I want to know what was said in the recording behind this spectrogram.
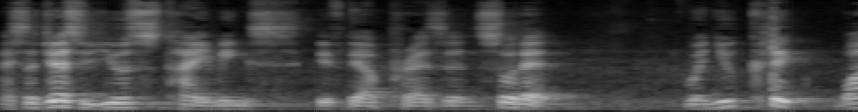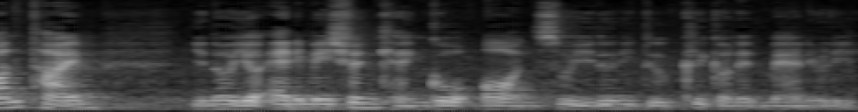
I suggest you use timings if they are present so that when you click one time, you know your animation can go on so you don't need to click on it manually.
